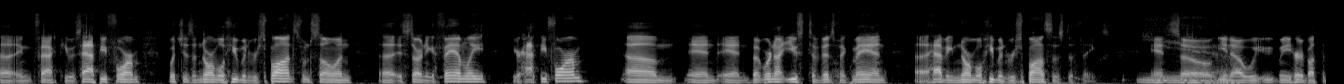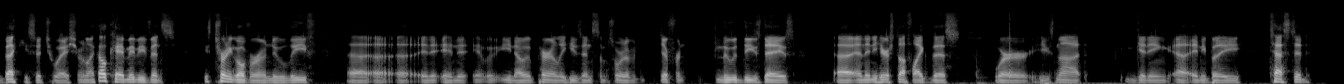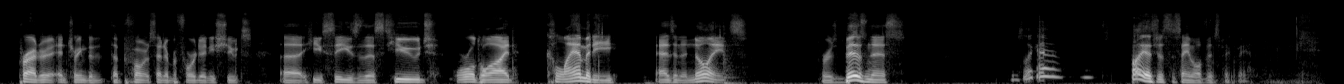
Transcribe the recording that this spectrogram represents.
Uh, in fact, he was happy for him, which is a normal human response when someone uh, is starting a family. You're happy for him, um, and and but we're not used to Vince McMahon uh, having normal human responses to things. And so, you know, we, we heard about the Becky situation. We're like, okay, maybe Vince he's turning over a new leaf. Uh, uh, uh, and, and it, you know, apparently he's in some sort of different mood these days. Uh, and then you hear stuff like this where he's not getting uh, anybody tested prior to entering the, the performance center before any shoots. Uh, he sees this huge worldwide calamity as an annoyance for his business. He's like, eh, probably is just the same old Vince McMahon.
